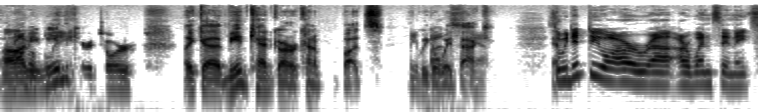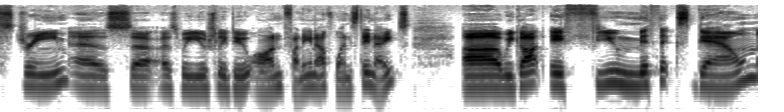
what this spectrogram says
Uh, I mean, me and the Probably. Kirin Tor, like uh, me and Khadgar are kind of buds. Like Your we go way buds, back. yeah. So we did do our uh, our Wednesday night stream as uh, as we usually do on funny enough Wednesday nights. Uh, we got a few mythics down,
